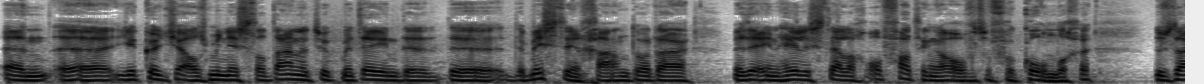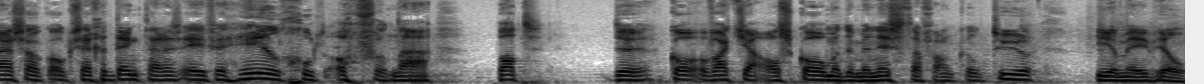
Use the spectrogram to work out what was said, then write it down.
En eh, je kunt je als minister daar natuurlijk meteen de, de, de mist in gaan... door daar meteen hele stellige opvattingen over te verkondigen. Dus daar zou ik ook zeggen, denk daar eens even heel goed over na... wat, de, wat je als komende minister van Cultuur hiermee wil.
